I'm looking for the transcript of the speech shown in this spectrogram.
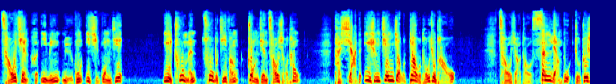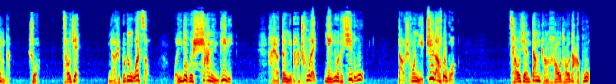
曹倩和一名女工一起逛街，一出门猝不及防撞见曹小涛。他吓得一声尖叫，掉头就跑。曹小涛三两步就追上他，说：“曹倩，你要是不跟我走，我一定会杀了你弟弟，还要等你爸出来引诱他吸毒，到时候你知道后果。”曹倩当场嚎啕大哭。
